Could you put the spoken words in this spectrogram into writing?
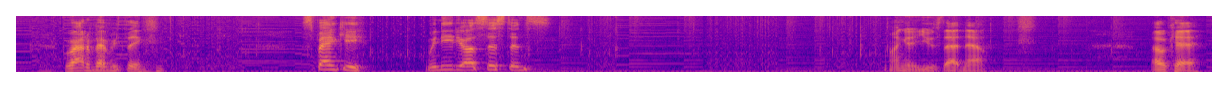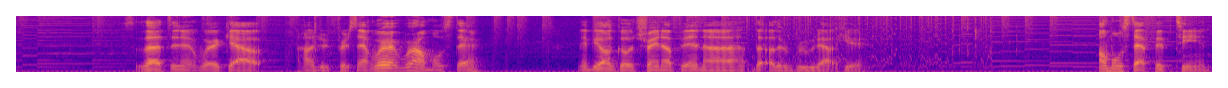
We're out of everything. Spanky! We need your assistance! I'm gonna use that now. okay. So that didn't work out 100%. We're, we're almost there. Maybe I'll go train up in uh, the other route out here. Almost at 15.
